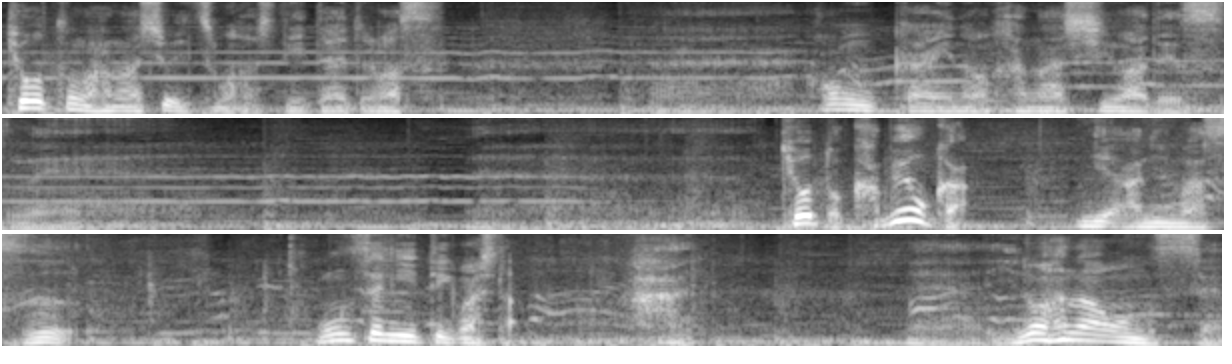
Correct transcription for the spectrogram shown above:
京都の話をいつもさせていただいております。え、今回の話はですね、えー、京都亀岡にあります温泉に行ってきました。はい、えー、井の花温泉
